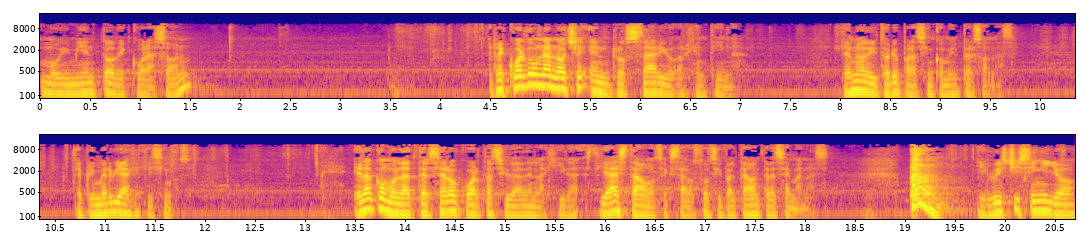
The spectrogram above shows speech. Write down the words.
movimiento de corazón, recuerdo una noche en Rosario, Argentina, de un auditorio para cinco mil personas, el primer viaje que hicimos. Era como la tercera o cuarta ciudad en la gira. Ya estábamos exhaustos y faltaban tres semanas. y Luis Chisín y yo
